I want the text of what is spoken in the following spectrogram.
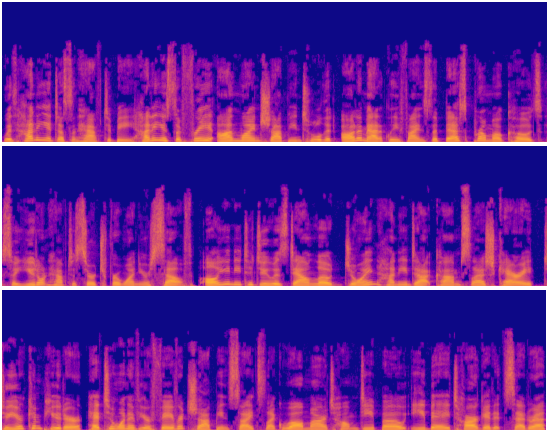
With Honey, it doesn't have to be. Honey is the free online shopping tool that automatically finds the best promo codes so you don't have to search for one yourself. All you need to do is download joinhoney.com slash carey to your computer, head to one of your favorite shopping sites like Walmart, Home Depot, eBay, Target, etc.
